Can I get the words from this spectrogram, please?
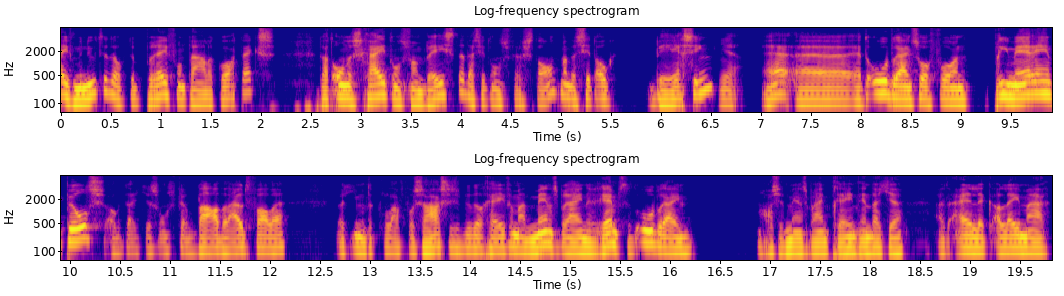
5 minuten. Ook de prefrontale cortex. Dat onderscheidt ons van beesten. Daar zit ons verstand, maar daar zit ook beheersing. Ja. Hè, eh, het oerbrein zorgt voor een primaire impuls. Ook dat je soms verbaal wil uitvallen. Dat je iemand een klap voor zijn hartjes wil geven. Maar het mensbrein remt het oerbrein. Als je het mensbrein traint. En dat je uiteindelijk alleen maar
